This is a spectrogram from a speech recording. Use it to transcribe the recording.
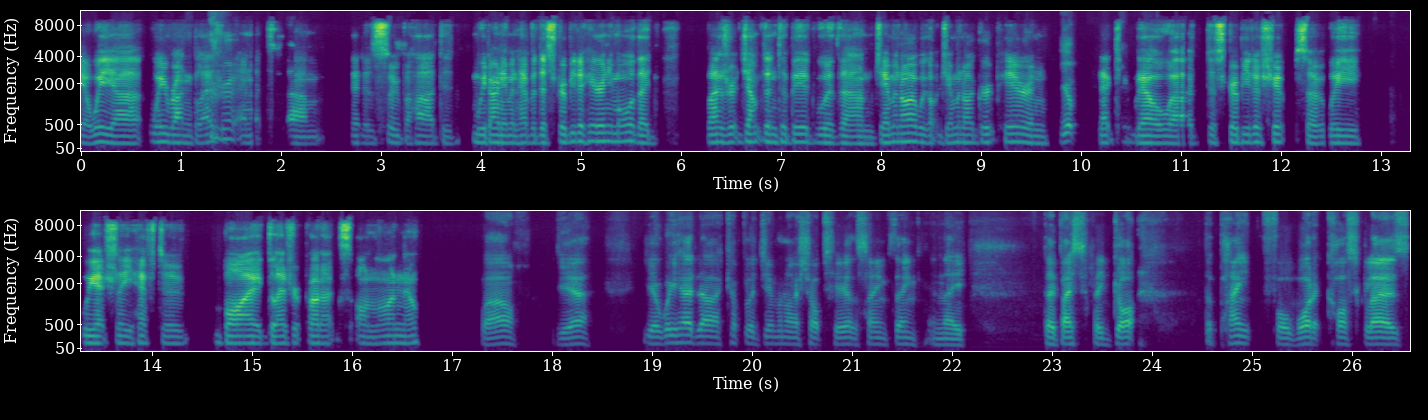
Yeah, we uh we run Glasurit, and it's um it is super hard to. We don't even have a distributor here anymore. They Glasurit jumped into bed with um Gemini. We got Gemini Group here, and Yep. that killed our uh, distributorship. So we we actually have to buy Glasurit products online now. Wow. Yeah. Yeah. We had uh, a couple of Gemini shops here, the same thing, and they they basically got the paint for what it cost Glaz,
